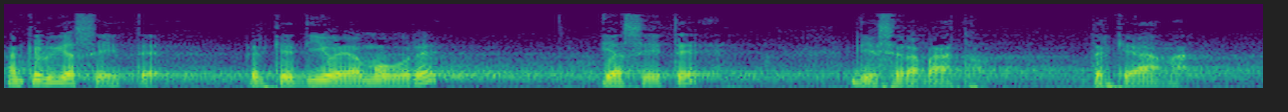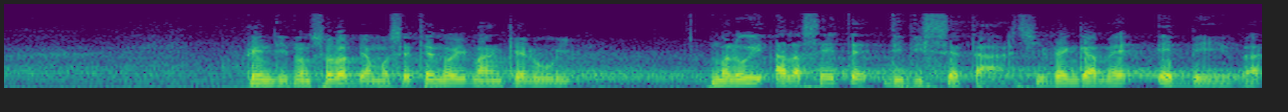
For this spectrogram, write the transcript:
Anche lui ha sete, perché Dio è amore e ha sete di essere amato, perché ama. Quindi non solo abbiamo sete noi, ma anche lui. Ma lui ha la sete di dissetarci, venga a me e beva,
